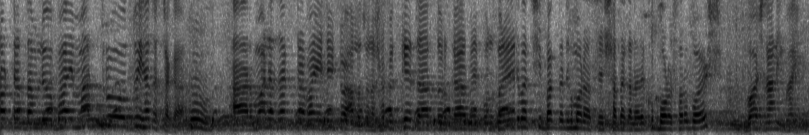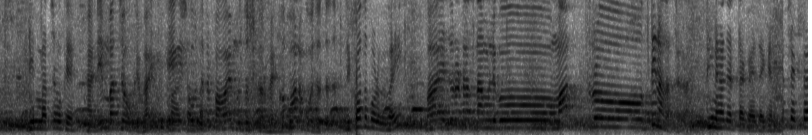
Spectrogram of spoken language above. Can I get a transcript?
নটটার দাম নেব ভাই মাত্র দুই হাজার টাকা। হুম। আর ময়না ঝাঁকটা ভাই এটা একটু আলোচনা সাপেক্ষে যার দরকার ভাই ফোন করে। দেখতে পাচ্ছি বাগদাদি হুমার আছে সাদা কালারের খুব বড় সড়ো বয়স। বয়স রানিং ভাই। ডিম বাচ্চা ওকে হ্যাঁ ডিম বাচ্চা ওকে ভাই। এই। কবিতাটা পাওয়াই দুষ্কর ভাই। খুব ভালো কবিতা দাদা। কত পড়বে ভাই? ভাই জোড়াটার দাম নেব মাত্র তিন হাজার টাকা। তিন হাজার টাকায় দেখেন। আচ্ছা একটা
